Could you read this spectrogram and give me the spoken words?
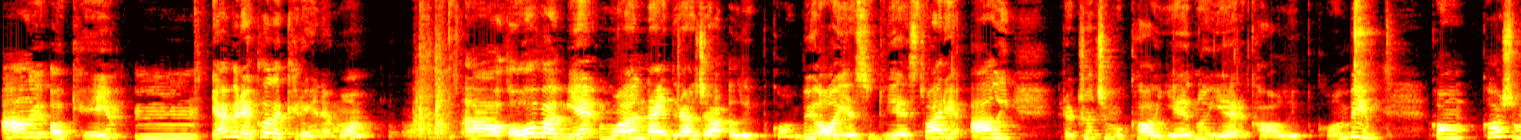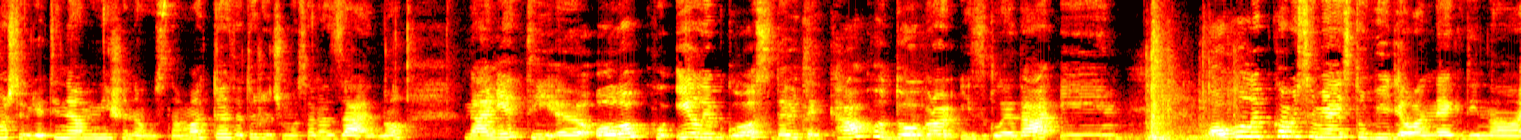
Ali ok, mm, ja bih rekla da krenemo. ovo vam je moja najdraža lip kombi. Ovo jesu dvije stvari, ali računat ćemo kao jednu jer kao lip kombi. Kao, što možete vidjeti, nemam ništa na usnama. To je zato što ćemo sada zajedno nanijeti e, olovku i lip gloss da vidite kako dobro izgleda i Ovu lipkomi sam ja isto vidjela negdje na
